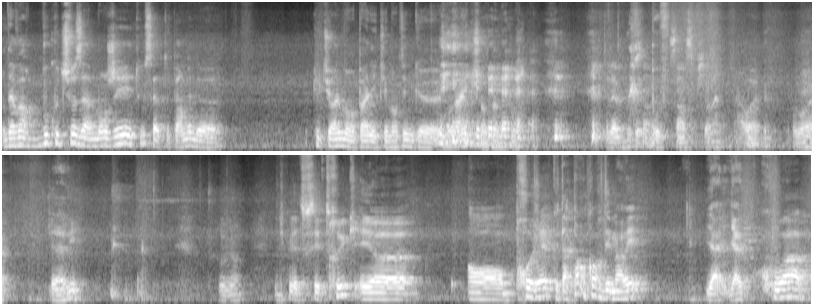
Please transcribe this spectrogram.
d'avoir beaucoup de choses à manger et tout, ça te permet de. Culturellement, pas les clémentines que j'en arrive, je suis en train de la bouche, c'est inspirant. Ah ouais, ouais. J'ai la vie. Trop bien. Du coup, il y a tous ces trucs. Et euh, en projet que t'as pas encore démarré, il y a, y a quoi?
